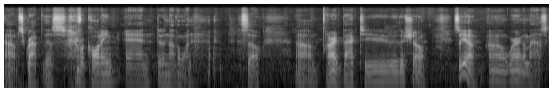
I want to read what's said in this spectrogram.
um, scrapped this recording and did another one. so um, all right, back to the show. So yeah, uh, wearing a mask,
